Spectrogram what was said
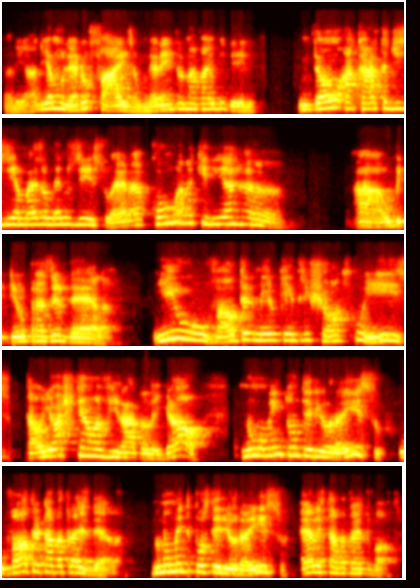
tá ligado? E a mulher o faz, a mulher entra na vibe dele. Então a carta dizia mais ou menos isso: era como ela queria a, ah, a, obter o prazer dela. E o Walter meio que entra em choque com isso. Tal. E eu acho que tem uma virada legal. No momento anterior a isso, o Walter estava atrás dela. No momento posterior a isso, ela estava atrás do Walter.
